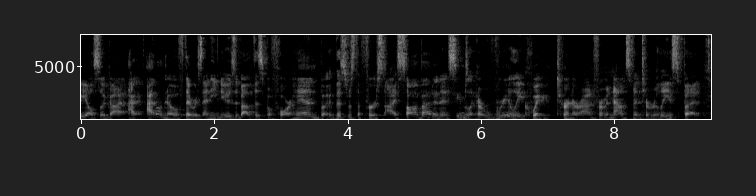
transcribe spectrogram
we also got. I, I don't know if there was any news about this beforehand, but this was the first I saw about it, and it seems like a really quick turnaround from announcement to release. But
